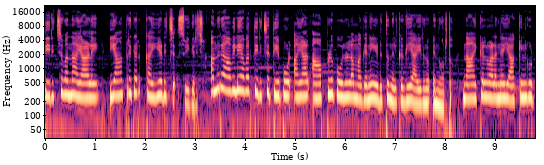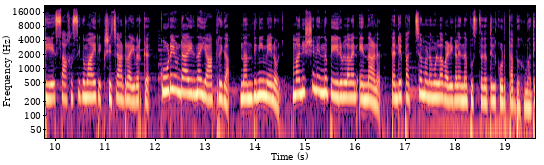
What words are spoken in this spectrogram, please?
തിരിച്ചു വന്ന അയാളെ യാത്രികർ കൈയടിച്ച് സ്വീകരിച്ചു. അന്ന് രാവിലെ അവർ തിരിച്ചെത്തിയപ്പോൾ അയാൾ ആപ്പിൾ പോലുള്ള മകനെ എടുത്തു നിൽക്കുകയായിരുന്നു എന്നോർത്തു. നായ്ക്കൾ വളഞ്ഞ യാക്കിൻകുട്ടിയെ സാഹസികമായി രക്ഷിച്ച ആ ഡ്രൈവർക്ക് കൂടെയുണ്ടായിരുന്ന യാത്രിക നന്ദിനി മേനോൻ മനുഷ്യൻ എന്നു പേരുള്ളവൻ എന്നാണ് തന്റെ പച്ചമണമുള്ള വഴികൾ എന്ന പുസ്തകത്തിൽ കൊടുത്ത ബഹുമതി.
